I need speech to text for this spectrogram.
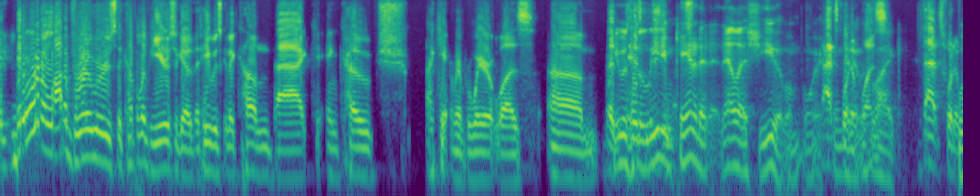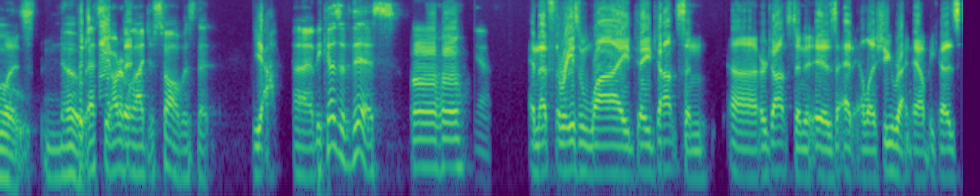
There were a lot of rumors a couple of years ago that he was going to come back and coach. I can't remember where it was. Um, but He was his the leading name- candidate at LSU at one point. That's and what it was. Like, That's what it whoa, was. no, But- that's the article I just saw. Was that Yeah. uh, because of this? Uh-huh. Yeah. And that's the reason why Jay Johnson uh, or Johnston is at LSU right now because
